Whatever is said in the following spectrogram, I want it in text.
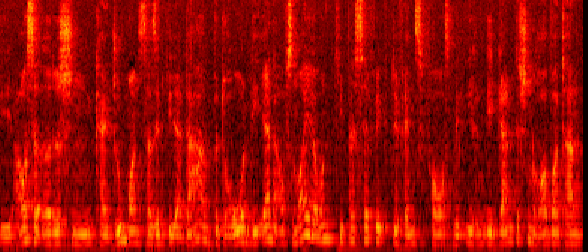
Die außerirdischen Kaiju-Monster sind wieder da und bedrohen die Erde aufs Neue und die Pacific Defense Force mit ihren gigantischen Robotern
